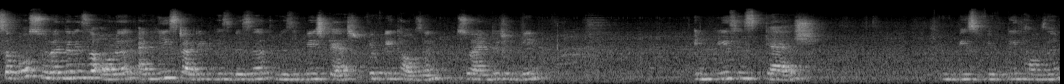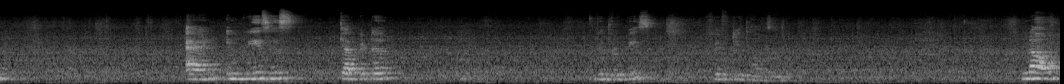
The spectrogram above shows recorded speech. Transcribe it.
Suppose Surendra is the owner and he started his business with rupees cash 50,000. So entry should be increase his cash rupees 50,000 and increase his capital with rupees 50,000. Now,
